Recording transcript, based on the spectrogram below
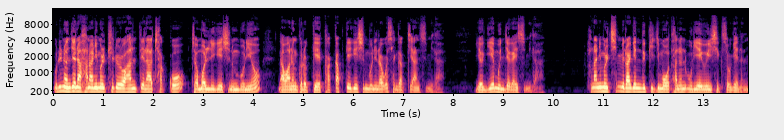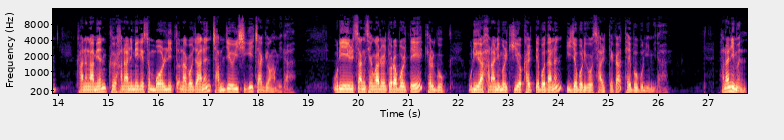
우리는 언제나 하나님을 필요로 한 때나 찾고 저 멀리 계시는 분이요. 나와는 그렇게 가깝게 계신 분이라고 생각지 않습니다. 여기에 문제가 있습니다. 하나님을 친밀하게 느끼지 못하는 우리의 의식 속에는 가능하면 그 하나님에게서 멀리 떠나고자 하는 잠재의식이 작용합니다. 우리의 일상생활을 돌아볼 때 결국 우리가 하나님을 기억할 때보다는 잊어버리고 살 때가 대부분입니다. 하나님은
